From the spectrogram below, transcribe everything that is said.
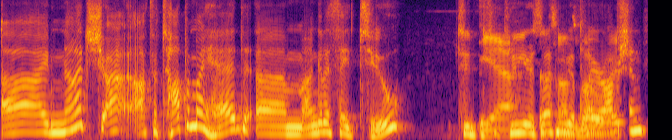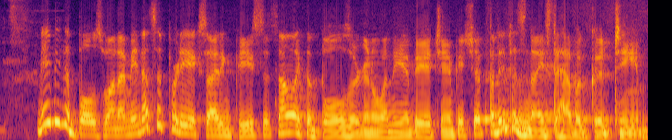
I'm not sure off the top of my head. Um, I'm going to say two, two, two- Yeah, two years left. Maybe a player right. option. Maybe the Bulls one. I mean, that's a pretty exciting piece. It's not like the Bulls are going to win the NBA championship, but it is nice to have a good team.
